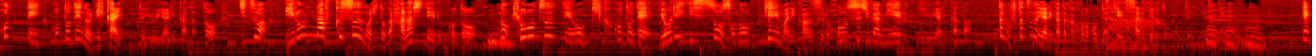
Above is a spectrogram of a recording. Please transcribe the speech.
掘っていくことでの理解というやり方と実はいろんな複数の人が話していることの共通点を聞くことで、より一層そのテーマに関する本筋が見えるっていうやり方。多分2つのやり方がこの本では提示されていると思ってるんですね。うんうんうんで、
